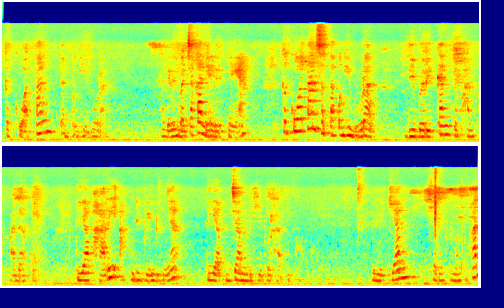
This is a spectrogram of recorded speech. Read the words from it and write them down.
Kekuatan dan Penghiburan. Kalian bacakan ya liriknya ya. Kekuatan serta penghiburan diberikan Tuhan kepadaku. Tiap hari aku dibimbingnya, tiap jam dihibur hatiku. Demikian sharing firman Tuhan,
